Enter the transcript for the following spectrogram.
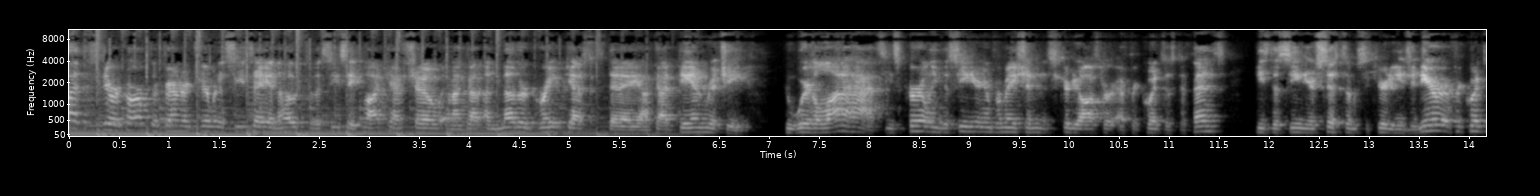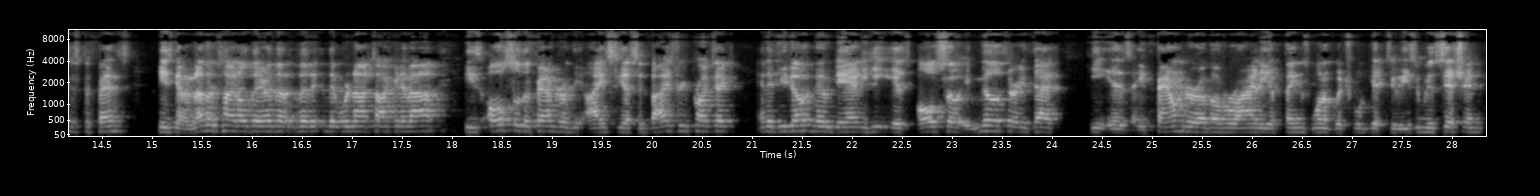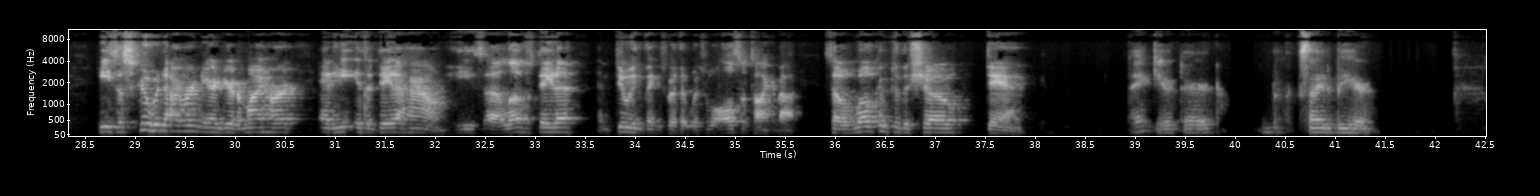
Hi, this is Derek Karp, the founder and chairman of CSA and the host of the CSA podcast show. And I've got another great guest today. I've got Dan Ricci, who wears a lot of hats. He's currently the senior information security officer at Frequentis Defense. He's the senior system security engineer at Frequentis Defense. He's got another title there that, that, that we're not talking about. He's also the founder of the ICS Advisory Project. And if you don't know Dan, he is also a military vet. He is a founder of a variety of things, one of which we'll get to. He's a musician. He's a scuba diver near and dear to my heart, and he is a data hound. He uh, loves data and doing things with it, which we'll also talk about. So, welcome to the show, Dan. Thank you, Derek. I'm excited to be here.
